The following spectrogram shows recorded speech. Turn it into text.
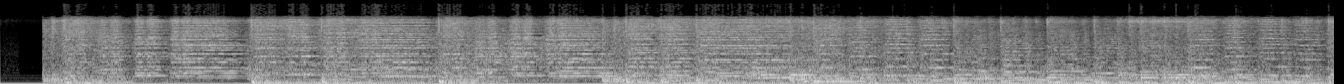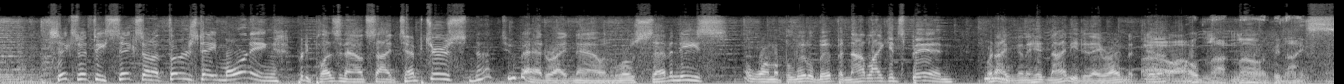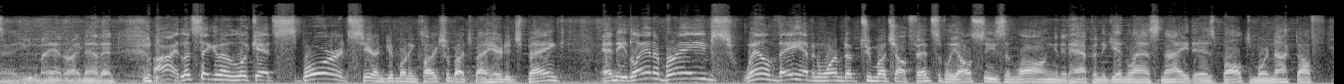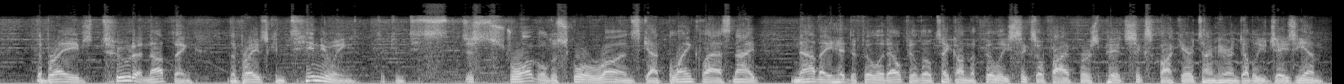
Six fifty-six on a Thursday morning. Pretty pleasant outside temperatures. Not too bad right now in the low 70s. It'll warm up a little bit, but not like it's been. We're not even going to hit 90 today, right? But, you know. Oh, I hope not. No, it'd be nice. Uh, you the man right now, then. All right, let's take another look at sports here in Good Morning Clarksville, brought to you by Heritage Bank. And the Atlanta Braves, well, they haven't warmed up too much offensively all season long, and it happened again last night as Baltimore knocked off the Braves 2 to nothing. The Braves continuing to con just struggle to score runs. Got blank last night. Now they head to Philadelphia. They'll take on the Phillies. 6.05 first pitch, 6 o'clock airtime here on WJZM.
